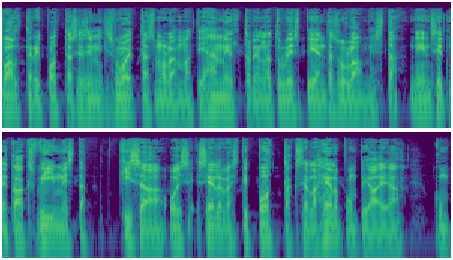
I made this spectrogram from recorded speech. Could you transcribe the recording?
Valtteri Pottas esimerkiksi voittaisi molemmat ja Hamiltonilla tulisi pientä sulamista, niin sitten ne kaksi viimeistä kisaa olisi selvästi Pottaksella helpompi ajaa kuin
